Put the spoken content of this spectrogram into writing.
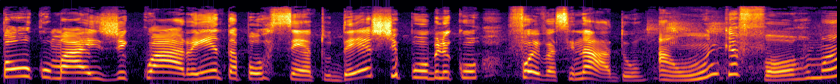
pouco mais de 40% deste público foi vacinado. A única forma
